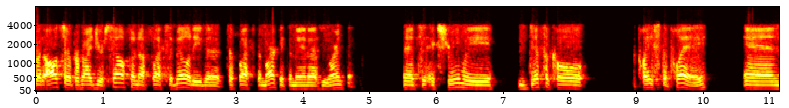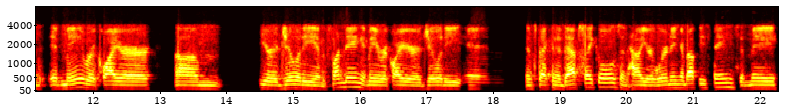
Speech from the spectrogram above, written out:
but also provide yourself enough flexibility to, to flex the market demand as you learn things. And it's an extremely difficult place to play, and it may require um, your agility in funding. It may require your agility in inspect and adapt cycles and how you're learning about these things. It may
